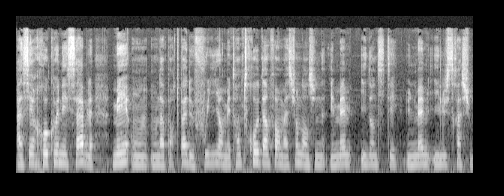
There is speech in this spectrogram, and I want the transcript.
assez reconnaissables, mais on n'apporte pas de fouillis en mettant trop d'informations dans une même identité, une même illustration.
